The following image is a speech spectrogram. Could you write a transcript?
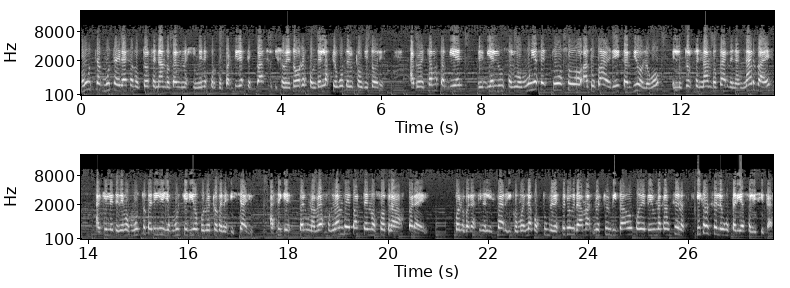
Muchas, muchas gracias, doctor Fernando Cárdenas Jiménez, por compartir este espacio y sobre todo responder las preguntas de nuestros auditores. Aprovechamos también de enviarle un saludo muy afectuoso a tu padre, cardiólogo, el doctor Fernando Cárdenas Narváez, a quien le tenemos mucho cariño y es muy querido por nuestros beneficiarios. Así que dale un abrazo grande de parte de nosotras para él. Bueno, para finalizar, y como es la costumbre de este programa, nuestro invitado puede pedir una canción. ¿qué canción le gustaría solicitar?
